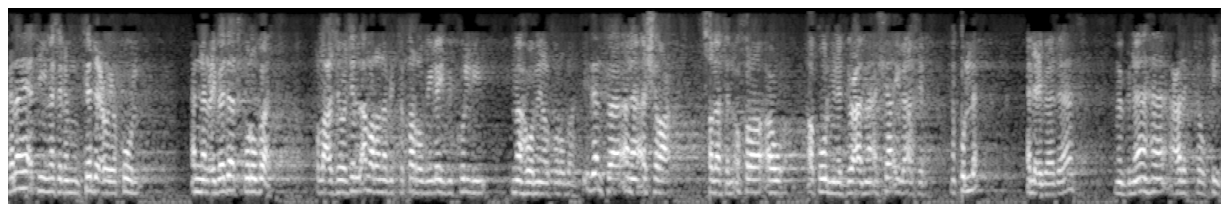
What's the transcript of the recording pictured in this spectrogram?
فلا يأتي مثلا مبتدع ويقول أن العبادات قربات. الله عز وجل أمرنا بالتقرب إليه بكل ما هو من القربات. إذن فأنا أشرع صلاة أخرى أو أقول من الدعاء ما أشاء إلى آخر نقول لا العبادات مبناها على التوفيق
